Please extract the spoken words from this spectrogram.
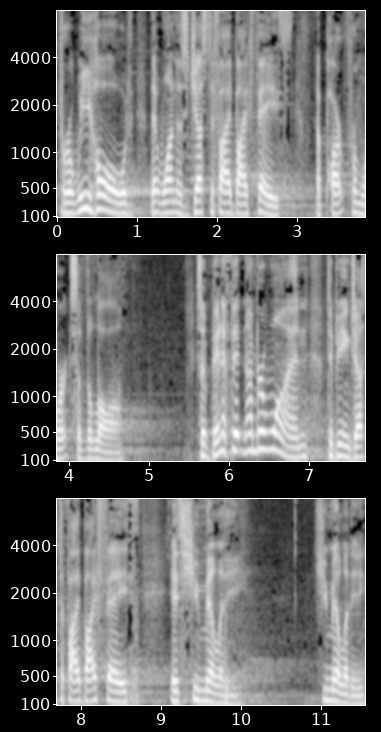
For we hold that one is justified by faith apart from works of the law. So, benefit number one to being justified by faith is humility. Humility.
